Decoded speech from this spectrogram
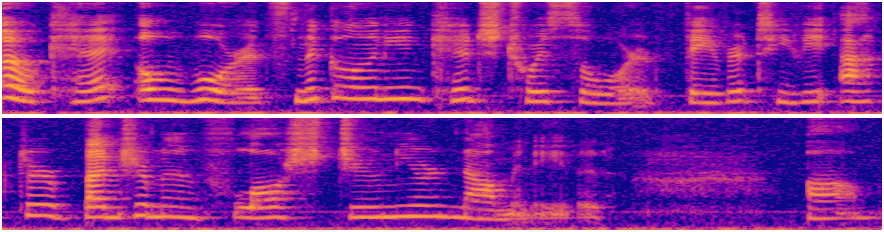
Okay, awards. Nickelodeon Kids' Choice Award. Favorite TV actor Benjamin Flores Jr. nominated. Um,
